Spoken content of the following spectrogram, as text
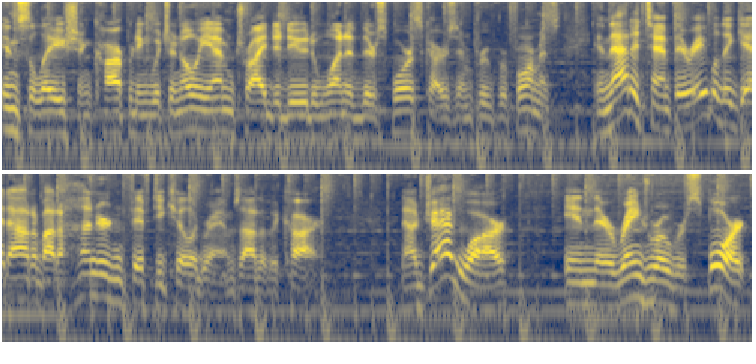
insulation, carpeting, which an OEM tried to do to one of their sports cars to improve performance. In that attempt, they were able to get out about 150 kilograms out of the car. Now, Jaguar, in their Range Rover Sport,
